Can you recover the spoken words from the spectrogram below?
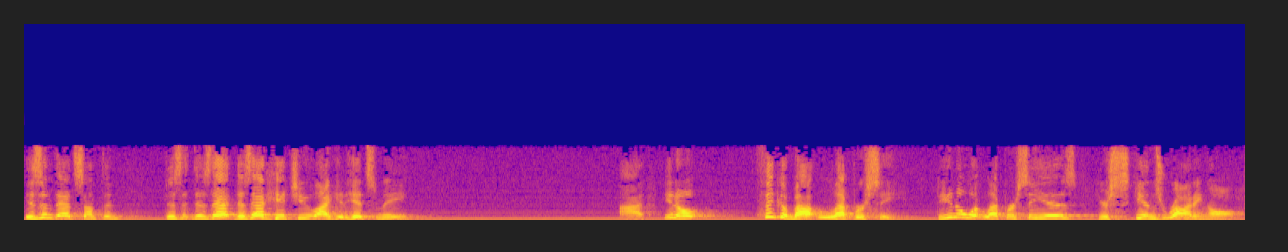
Isn't that something? Does, it, does, that, does that hit you like it hits me? I, you know, think about leprosy. Do you know what leprosy is? Your skin's rotting off.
